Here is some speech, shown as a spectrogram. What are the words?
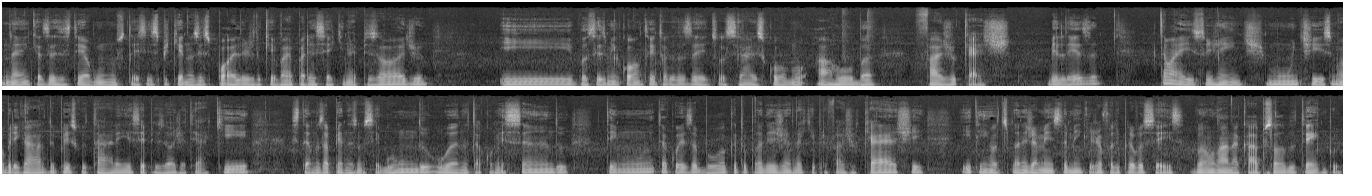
né? Que às vezes tem alguns desses pequenos spoilers do que vai aparecer aqui no episódio. E vocês me encontram em todas as redes sociais como FajoCast. Beleza? Então é isso, gente. Muitíssimo obrigado por escutarem esse episódio até aqui. Estamos apenas no segundo, o ano está começando, tem muita coisa boa que eu estou planejando aqui para Fágio Cash e tem outros planejamentos também que eu já falei para vocês. Vão lá na cápsula do tempo,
